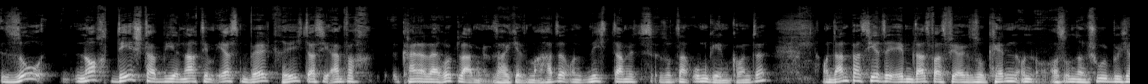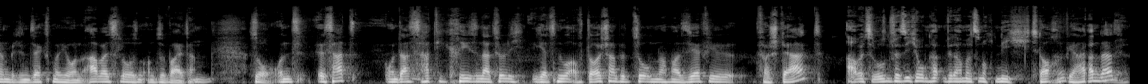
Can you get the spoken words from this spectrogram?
so noch destabil nach dem Ersten Weltkrieg, dass sie einfach keinerlei Rücklagen, sage ich jetzt mal, hatte und nicht damit sozusagen umgehen konnte. Und dann passierte eben das, was wir so kennen und aus unseren Schulbüchern mit den sechs Millionen Arbeitslosen und so weiter. So, und es hat, und das hat die Krise natürlich jetzt nur auf Deutschland bezogen nochmal sehr viel verstärkt. Arbeitslosenversicherung hatten wir damals noch nicht. Doch, ne? wir hatten das. wir.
